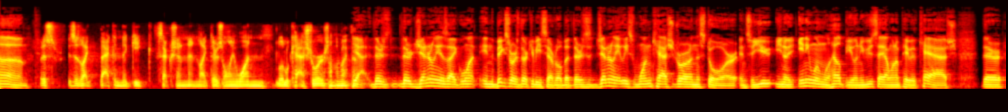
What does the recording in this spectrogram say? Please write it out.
Um, but is, is it like back in the geek section and like there's only one little cash drawer or something like that? Yeah, there's there generally is like one in the big stores there could be several, but there's generally at least one cash drawer in the store, and so you you know anyone will help you, and if you say I want to pay with cash, they're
